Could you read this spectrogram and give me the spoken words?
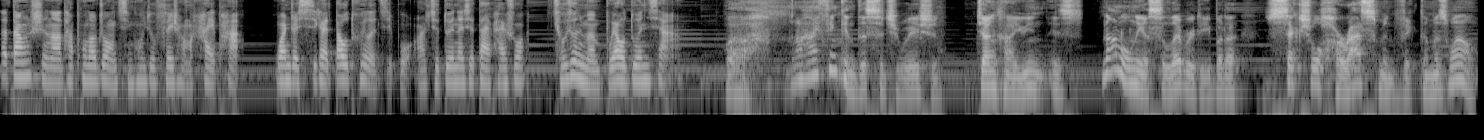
那当时呢，她碰到这种情况就非常的害怕，弯着膝盖倒退了几步，而且对那些代拍说：“求求你们不要蹲下。” Well, I think in this situation, Zhang Hanyun is not only a celebrity but a sexual harassment victim as well.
